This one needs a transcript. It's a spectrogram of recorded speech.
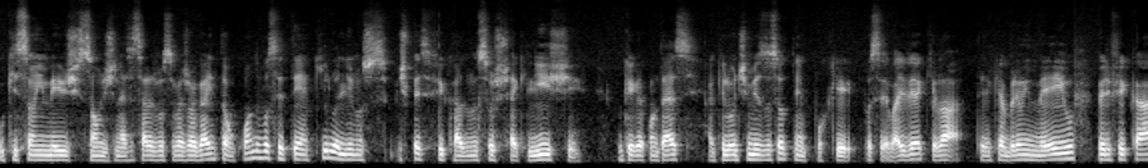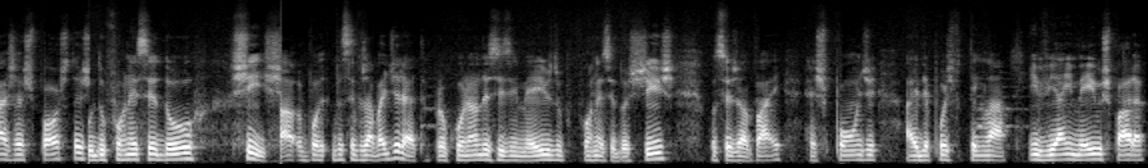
o que são e-mails que são desnecessários você vai jogar. Então, quando você tem aquilo ali no, especificado no seu checklist, o que, que acontece? Aquilo otimiza o seu tempo, porque você vai ver aquilo lá, ah, tem que abrir um e-mail, verificar as respostas do fornecedor X. Ah, você já vai direto, procurando esses e-mails do fornecedor X, você já vai, responde, aí depois tem lá enviar e-mails para,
